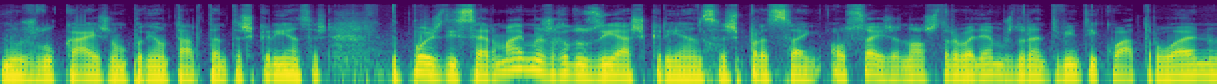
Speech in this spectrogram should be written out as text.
nos locais não podiam estar tantas crianças. Depois disseram, "Ai, mas reduzia as crianças para 100. Ou seja, nós trabalhamos durante 24 anos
